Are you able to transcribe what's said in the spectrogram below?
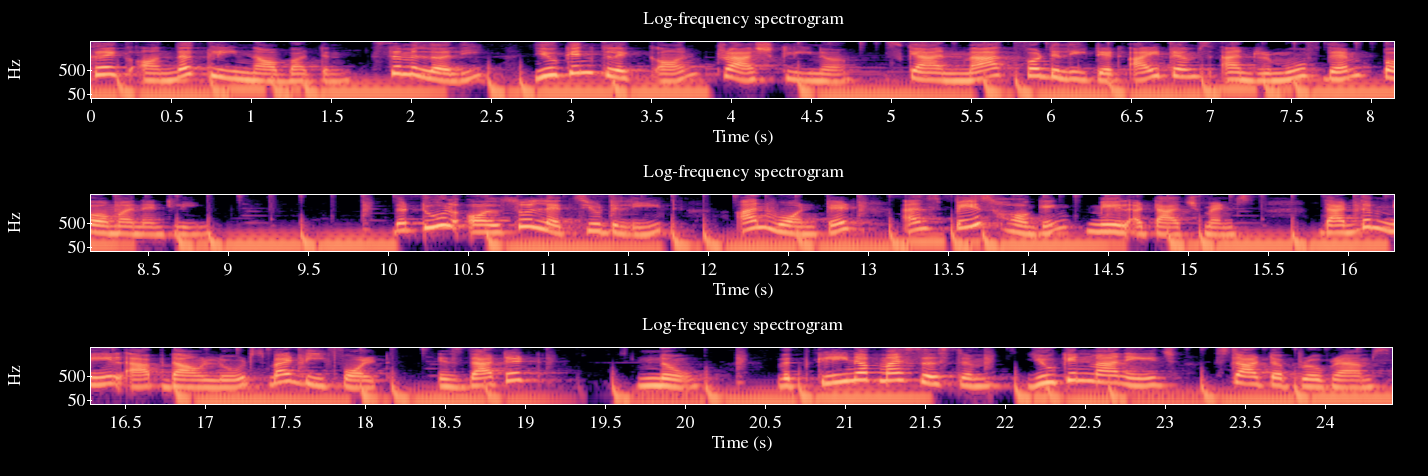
click on the Clean Now button. Similarly, you can click on Trash Cleaner. Scan Mac for deleted items and remove them permanently. The tool also lets you delete unwanted and space hogging mail attachments that the Mail app downloads by default. Is that it? No. With Clean Up My System, you can manage startup programs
